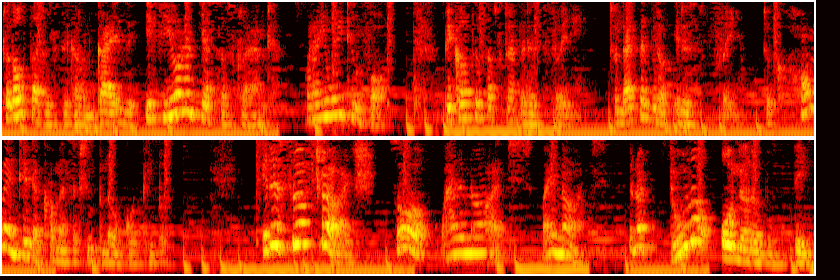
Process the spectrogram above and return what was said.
To those that will stick around, guys, if you're not yet subscribed, what are you waiting for? Because to subscribe, it is free. To like the video, it is free. To comment in the comment section below, good people. It is free of charge. So why not? Why not? You know, do the honorable thing.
